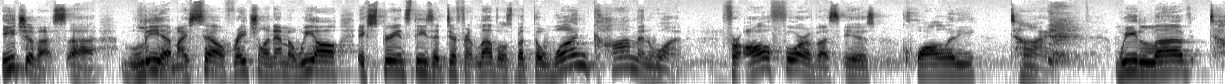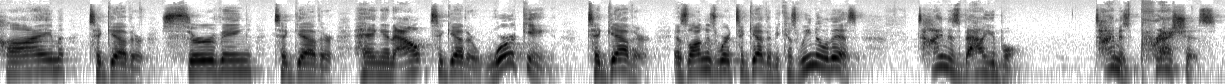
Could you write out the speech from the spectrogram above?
Each of us, uh, Leah, myself, Rachel, and Emma, we all experience these at different levels, but the one common one for all four of us is quality time. We love time together, serving together, hanging out together, working together, as long as we're together, because we know this time is valuable. Time is precious,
